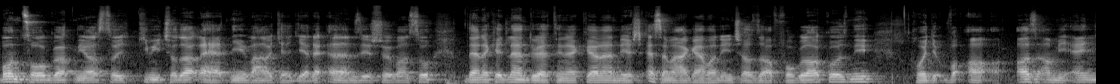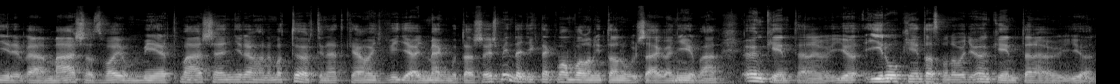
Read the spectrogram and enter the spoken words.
boncolgatni azt, hogy ki micsoda, lehet nyilván, hogyha egy ilyen elemzésről van szó, de ennek egy lendületének kell lenni, és eszem ágában nincs azzal foglalkozni, hogy az, ami ennyire más, az vajon miért más ennyire, hanem a történet kell, hogy vigye, hogy megmutassa. És mindegyiknek van valami tanulsága nyilván. Önkéntelenül jön. Íróként azt mondom, hogy önkéntelenül jön.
